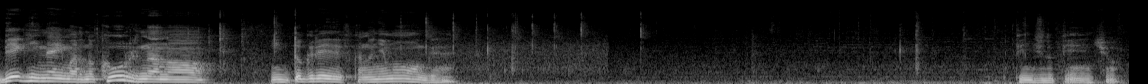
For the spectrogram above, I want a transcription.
Biegnij Neymar, no kurna no. Dogrywka, no nie mogę. Pięć do pięciu.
